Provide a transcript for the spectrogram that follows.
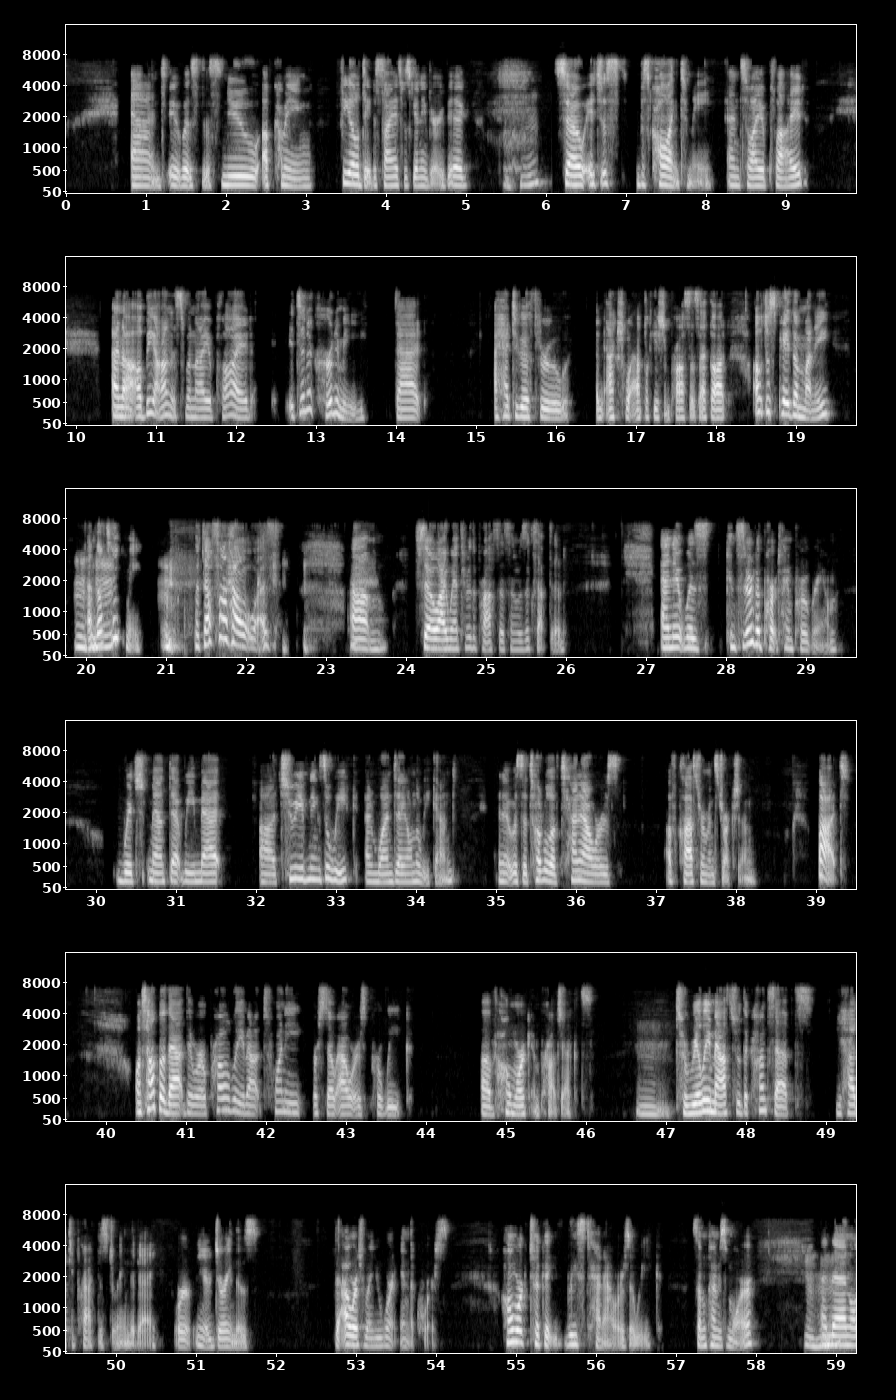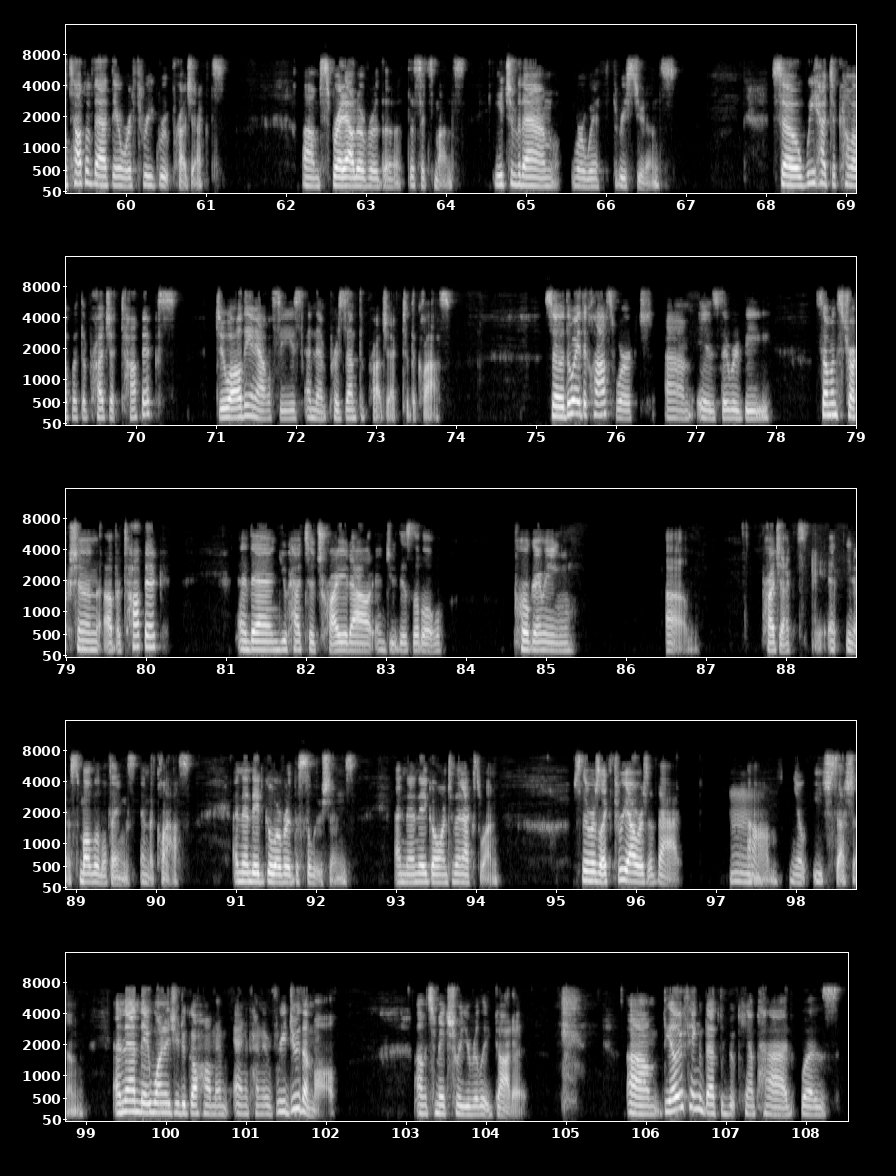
and it was this new upcoming field. Data science was getting very big, mm-hmm. so it just was calling to me, and so I applied. And I'll be honest, when I applied, it didn't occur to me that I had to go through an actual application process. I thought, I'll just pay them money mm-hmm. and they'll mm-hmm. take me. but that's not how it was. Um, so I went through the process and was accepted. And it was considered a part time program, which meant that we met uh, two evenings a week and one day on the weekend. And it was a total of 10 hours of classroom instruction. But on top of that, there were probably about 20 or so hours per week of homework and projects. Mm. To really master the concepts, you had to practice during the day or you know during those the hours when you weren't in the course. Homework took at least 10 hours a week, sometimes more. Mm-hmm. And then on top of that, there were three group projects um, spread out over the, the six months. Each of them were with three students. So we had to come up with the project topics, do all the analyses, and then present the project to the class. So the way the class worked um, is there would be some instruction of a topic, and then you had to try it out and do these little programming um, projects, eh, you know, small little things in the class. And then they'd go over the solutions and then they'd go on to the next one. So there was like three hours of that, mm. um, you know, each session. And then they wanted you to go home and, and kind of redo them all um, to make sure you really got it. Um, the other thing that the boot camp had was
